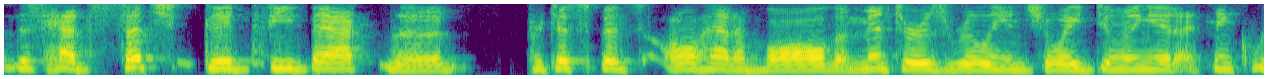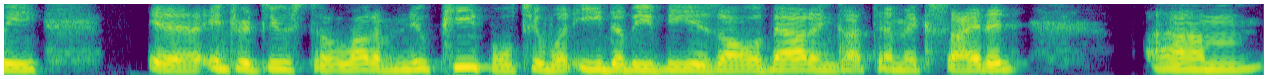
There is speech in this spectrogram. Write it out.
this had such good feedback. The participants all had a ball. The mentors really enjoyed doing it. I think we uh, introduced a lot of new people to what EWB is all about and got them excited. Um,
